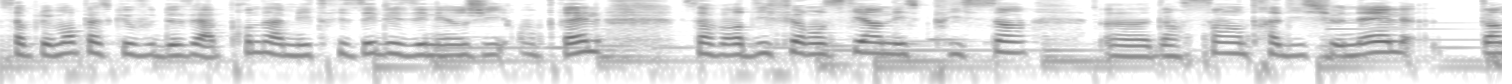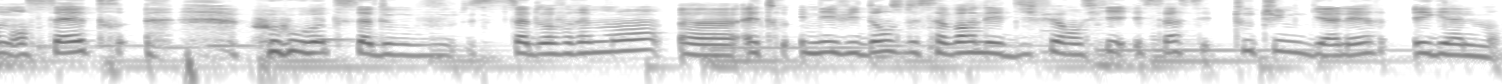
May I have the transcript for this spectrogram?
Simplement parce que vous devez apprendre à maîtriser les énergies entre elles, savoir différencier un esprit saint euh, d'un saint traditionnel, d'un ancêtre ou autre. Ça doit, vraiment euh, être une évidence de savoir les différencier et ça c'est toute une galère également.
